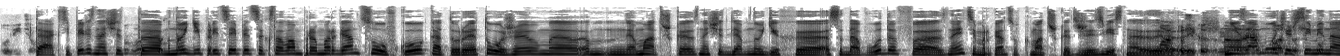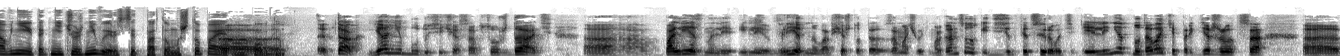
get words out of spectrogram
увидел. Так, теперь, значит, вот, э, многие прицепятся к словам про марганцовку, которая тоже матушка, значит, для многих садоводов. Знаете, марганцовка, матушка, это же известно. Матушка знаю, не замочишь матушку. семена в ней, так ничего же не вырастет потом. Что по этому а, поводу? Так, я не буду сейчас обсуждать, а, полезно ли или вредно вообще что-то замачивать марганцовкой, дезинфицировать или нет, но давайте придерживаться а,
